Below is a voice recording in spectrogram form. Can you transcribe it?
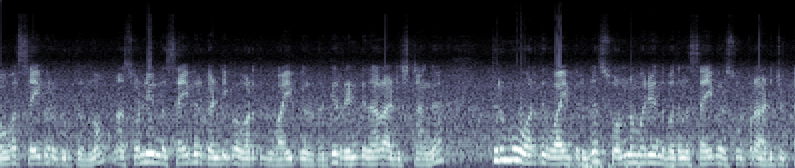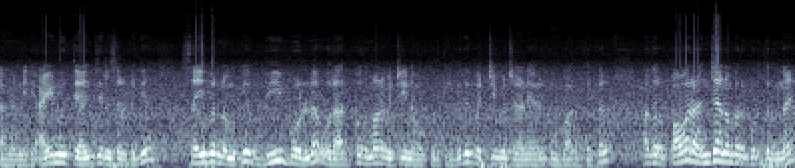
பவர் சைபர் கொடுத்துருந்தோம். நான் சொல்லியிருந்த சைபர் கண்டிப்பாக வரத்துக்கு வாய்ப்புகள் இருக்குது ரெண்டு நாள் அடிச்சிட்டாங்க. திரும்பவும் வரதுக்கு வாய்ப்பு இருக்குது சொன்ன மாதிரி வந்து பார்த்தீங்கன்னா சைபர் சூப்பராக அடிச்சு விட்டாங்க இன்றைக்கி ஐநூற்றி அஞ்சு ரிசல்ட்டுக்கு சைபர் நமக்கு பி போர்டில் ஒரு அற்புதமான வெற்றி நமக்கு கொடுத்துருக்குது. வெற்றி பெற்ற அனைவருக்கும் வாழ்த்துக்கள். அதோட பவர் அஞ்சாம் நம்பர் கொடுத்துருந்தேன்.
